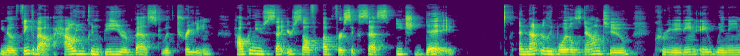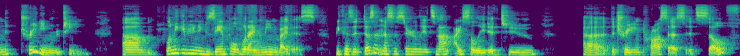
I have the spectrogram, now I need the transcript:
You know, think about how you can be your best with trading. How can you set yourself up for success each day? And that really boils down to creating a winning trading routine. Um, let me give you an example of what I mean by this because it doesn't necessarily it's not isolated to uh, the trading process itself.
